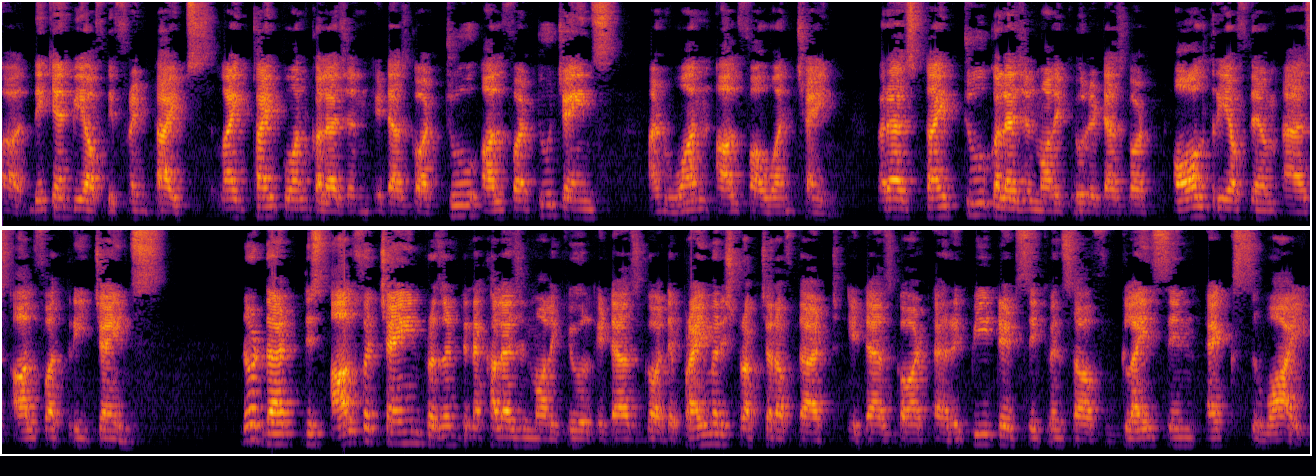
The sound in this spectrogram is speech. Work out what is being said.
uh, they can be of different types. Like type 1 collagen, it has got two alpha 2 chains and one alpha 1 chain. Whereas type 2 collagen molecule, it has got all three of them as alpha 3 chains Note that this alpha chain present in a collagen molecule, it has got the primary structure of that, it has got a repeated sequence of glycine XY.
